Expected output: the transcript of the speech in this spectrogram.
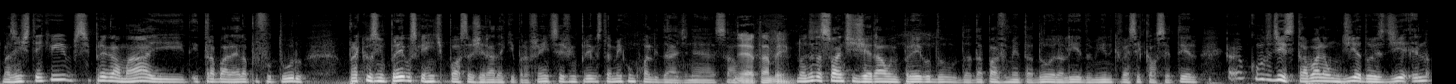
mas a gente tem que se programar e, e trabalhar ela para o futuro, para que os empregos que a gente possa gerar daqui para frente sejam empregos também com qualidade, né, Salvo? É, também. Não adianta só a gente gerar um emprego do, da, da, pavimentadora ali, do menino que vai ser calceteiro. É, como tu disse, trabalha um dia, dois dias, ele não,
